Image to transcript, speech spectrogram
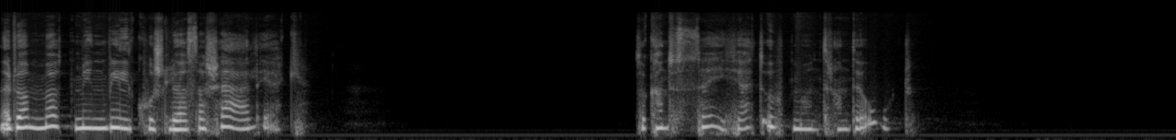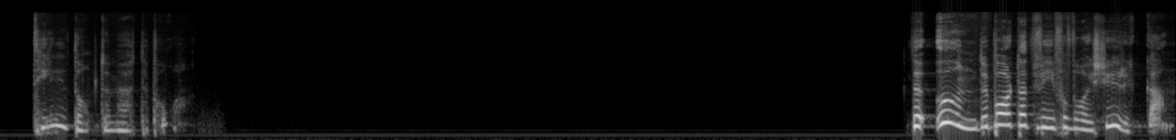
När du har mött min villkorslösa kärlek så kan du säga ett uppmuntrande ord till dem du möter på. Det är underbart att vi får vara i kyrkan.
